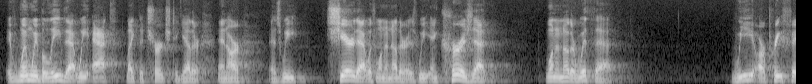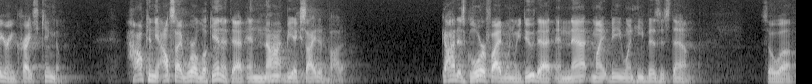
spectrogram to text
If when we believe that, we act like the church together, and our, as we share that with one another, as we encourage that one another with that, we are prefiguring Christ's kingdom. How can the outside world look in at that and not be excited about it? God is glorified when we do that, and that might be when He visits them. So, uh,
